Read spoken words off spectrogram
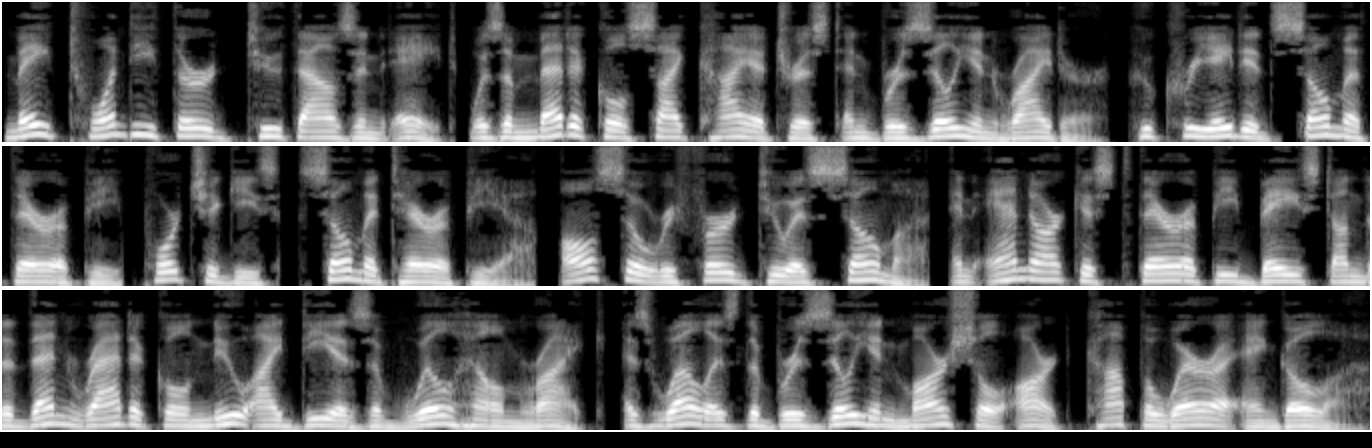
May 23, 2008 was a medical psychiatrist and Brazilian writer, who created soma therapy Portuguese, somaterapia, also referred to as soma, an anarchist therapy based on the then radical new ideas of Wilhelm Reich, as well as the Brazilian martial art capoeira Angola.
